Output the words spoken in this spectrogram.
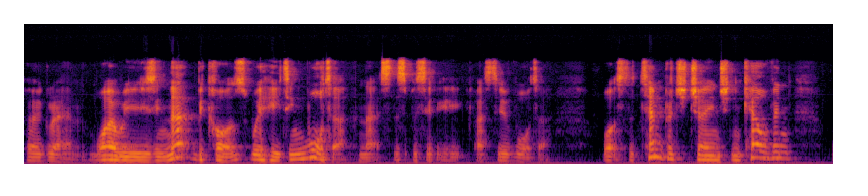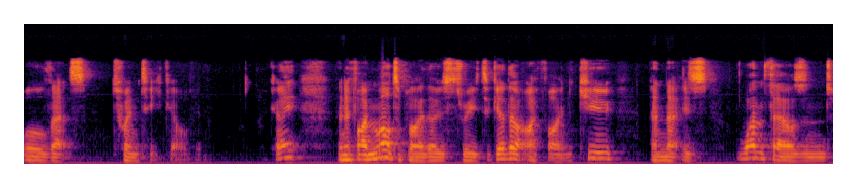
per gram. Why are we using that? Because we're heating water, and that's the specific heat capacity of water. What's the temperature change in Kelvin? Well, that's 20 Kelvin. Okay, and if I multiply those three together, I find Q, and that is 1,000,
